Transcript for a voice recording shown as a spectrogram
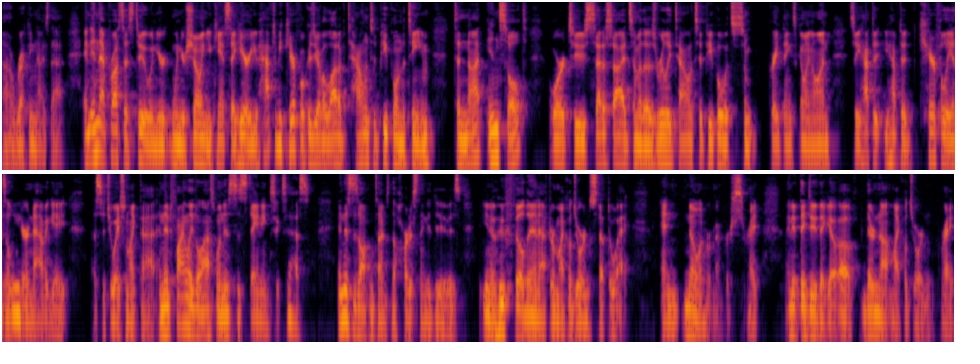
uh, recognize that. And in that process too, when you're when you're showing you can't stay here, you have to be careful because you have a lot of talented people on the team to not insult or to set aside some of those really talented people with some great things going on. So you have to you have to carefully as a leader navigate a situation like that. And then finally, the last one is sustaining success. And this is oftentimes the hardest thing to do is, you know, who filled in after Michael Jordan stepped away? And no one remembers, right? And if they do, they go, oh, they're not Michael Jordan, right?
